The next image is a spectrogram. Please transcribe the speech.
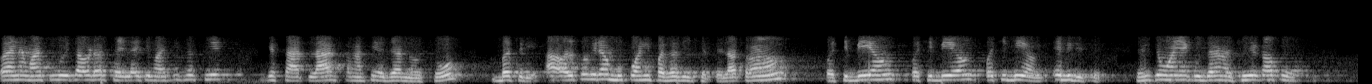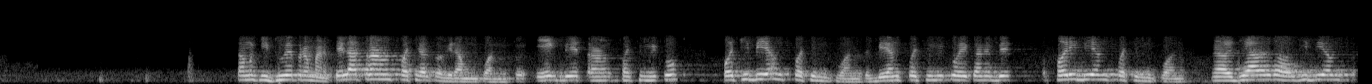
પણ એને વાંચવું હોય તો આપણે સહેલાઈથી વાંચી શકીએ કે સાત લાખ ત્રાસી હજાર નવસો બત્રીસ. આ અલ્પવિરામ મૂકવાની પદ્ધતિ છે. પહેલા ત્રણ અંક, પછી બે અંક, પછી બે અંક, પછી બે અંક એવી રીતે જેમ કે હું અહીંયા એક ઉદાહરણ હજી એક આપું. તમે કીધું એ પ્રમાણે. પહેલા ત્રણ અંક પછી અલ્પવિરામ મૂકવાનું તો એક, બે, ત્રણ અંક પછી મૂકો, પછી બે અંક પછી મૂકવાનું તો બે અંક પછી મૂકો, એક અને બે, ફરી બે અંક પછી મૂકવાનું. અને આવે તો હજી બે અંક,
